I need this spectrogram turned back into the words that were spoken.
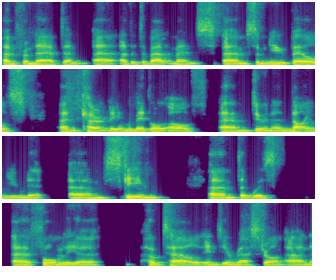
And from there, I've done uh, other developments, um, some new builds, and currently in the middle of um, doing a nine unit um, scheme um, that was uh, formerly a hotel, Indian restaurant, and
